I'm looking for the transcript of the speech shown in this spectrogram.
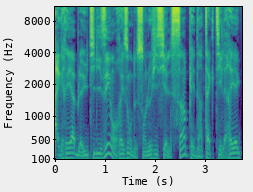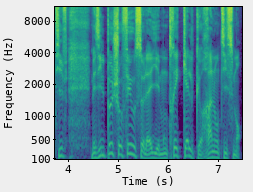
agréable à utiliser en raison de son logiciel simple et d'un tactile réactif, mais il peut chauffer au soleil et montrer quelques ralentissements.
